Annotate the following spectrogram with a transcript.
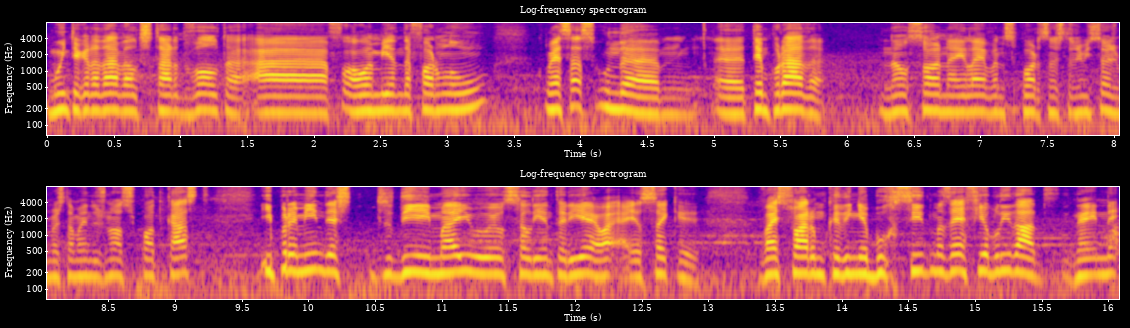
muito agradável de estar de volta à- ao ambiente da Fórmula 1. Começa a segunda eh, temporada, não só na Eleven Sports, nas transmissões, mas também dos nossos podcasts. E para mim, deste dia e meio, eu salientaria, eu, eu sei que vai soar um bocadinho aborrecido, mas é a fiabilidade. Nem, nem,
